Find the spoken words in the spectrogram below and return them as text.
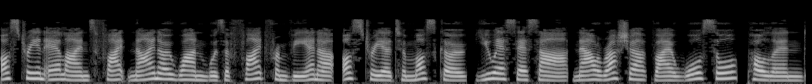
Austrian Airlines Flight 901 was a flight from Vienna, Austria to Moscow, USSR now Russia via Warsaw, Poland.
